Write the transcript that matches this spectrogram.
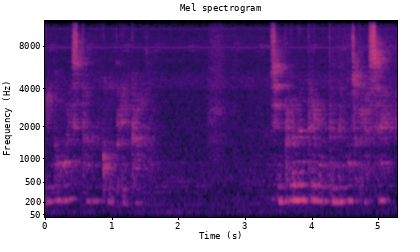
Y no es tan complicado. Simplemente lo tenemos que hacer.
